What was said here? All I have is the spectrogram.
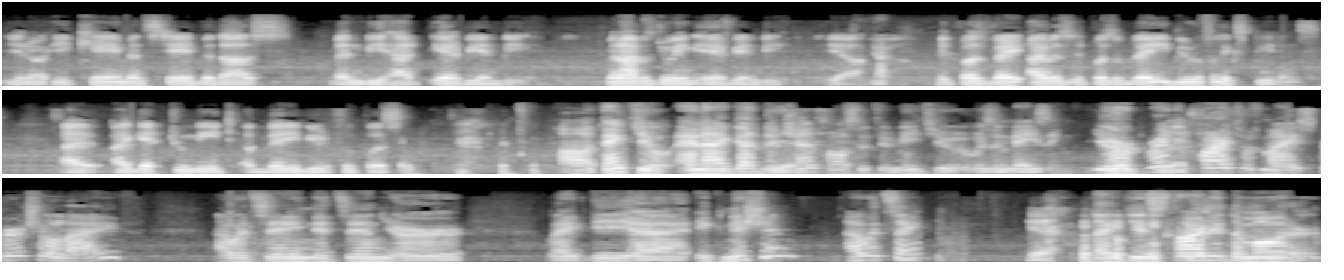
you know, he came and stayed with us when we had Airbnb, when I was doing Airbnb. Yeah. Yeah. It was very, I was, it was a very beautiful experience. I, I get to meet a very beautiful person. Oh, thank you. And I got the Yeah. chance also to meet you. It was amazing. You're really Yes. part of my spiritual life. I would say, Nitin, you're like the uh, ignition, I would say. Yeah. Like you started the motor.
